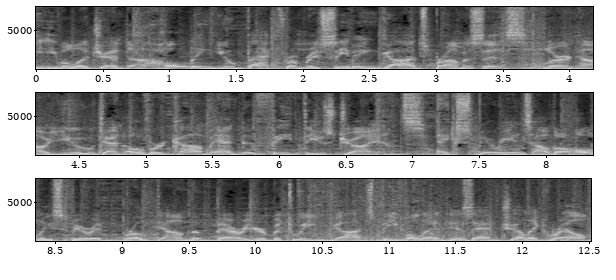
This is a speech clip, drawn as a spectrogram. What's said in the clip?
evil agenda, holding you back from receiving God's promises. Learn how you can overcome and defeat these giants. Experience how the Holy Spirit broke down the barrier between God's people and his angelic realm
